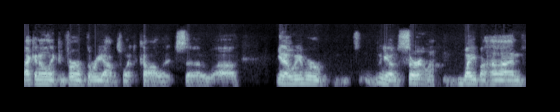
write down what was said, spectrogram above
I can only confirm three of us went to college. So, uh, you know, we were, you know, certainly oh, way behind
